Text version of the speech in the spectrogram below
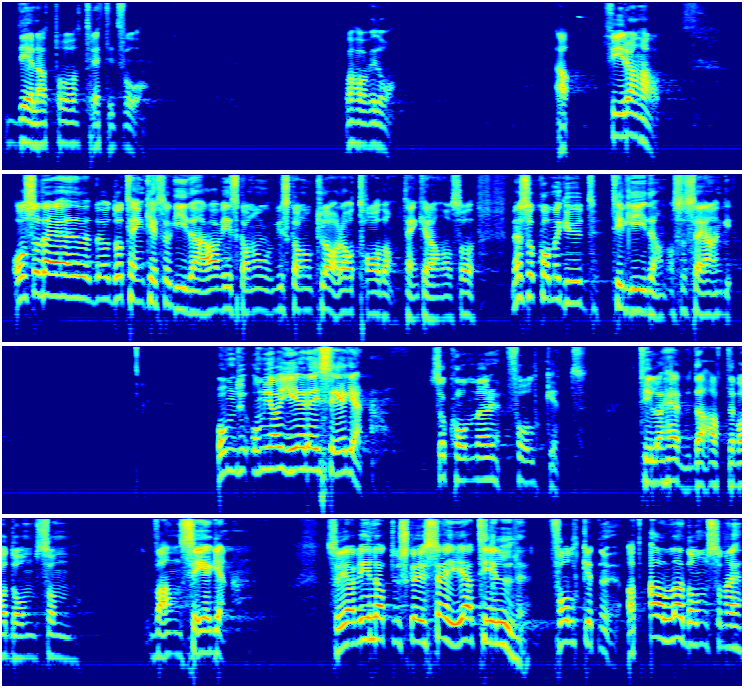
delat på 32. Vad har vi då? Ja, 4,5. Och så där, då, då, tänker så Gideon, ja, vi, ska nog, vi ska nog klara att ta dem, tänker han. Och så, men så kommer Gud till Gideon och så säger han, om, du, om jag ger dig segern så kommer folket till att hävda att det var de som vann segern. Så jag vill att du ska säga till folket nu att alla de som är,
